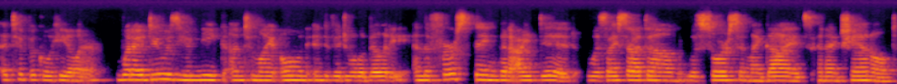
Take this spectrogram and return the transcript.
a typical healer what I do is unique unto my own individual ability. And the first thing that I did was I sat down with Source and my guides and I channeled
